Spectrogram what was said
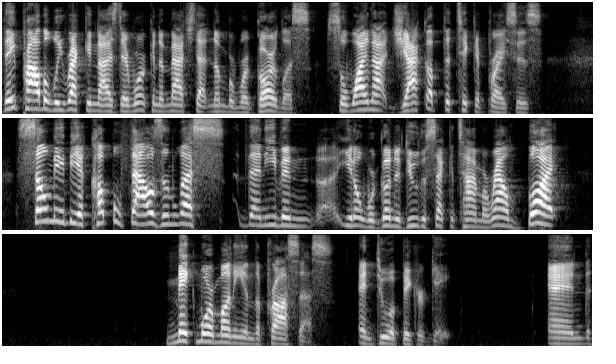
they probably recognized they weren't going to match that number regardless. So why not jack up the ticket prices? Sell maybe a couple thousand less than even uh, you know we're going to do the second time around, but make more money in the process and do a bigger gate. And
